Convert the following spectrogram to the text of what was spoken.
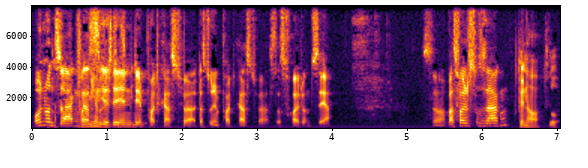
Und uns sagen, dass ihr den, den Podcast hört, dass du den Podcast hörst. Das freut uns sehr. So, was wolltest du sagen? Genau. So.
